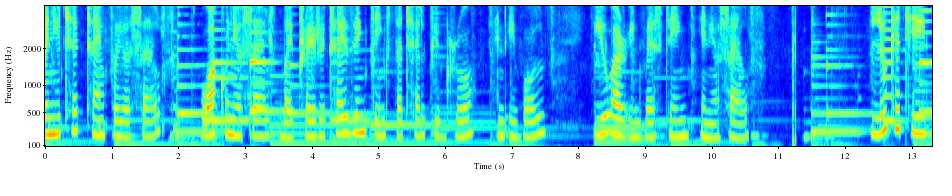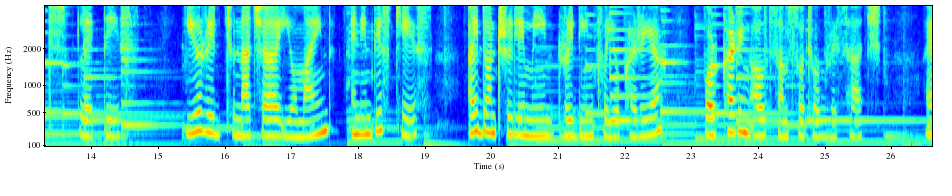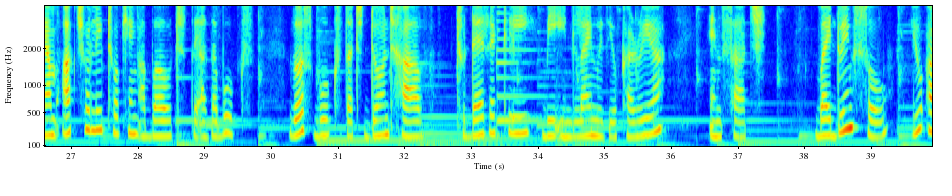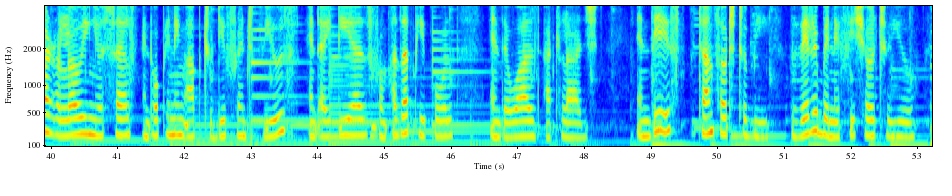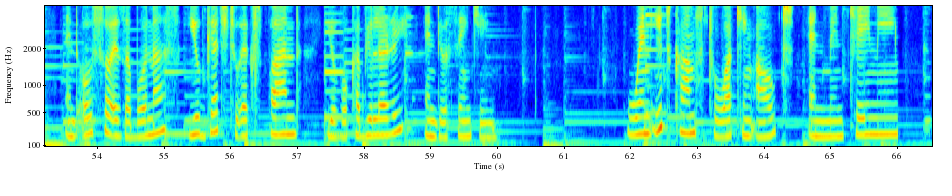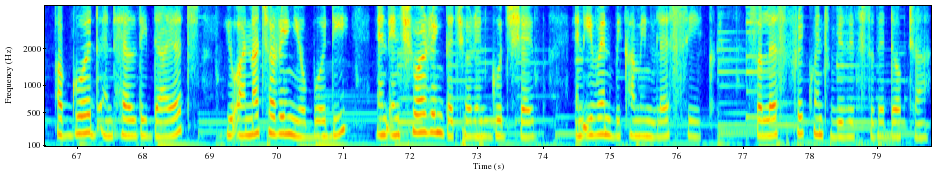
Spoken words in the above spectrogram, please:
When you take time for yourself, work on yourself by prioritizing things that help you grow and evolve, you are investing in yourself. Look at it like this you read to nurture your mind, and in this case, I don't really mean reading for your career or carrying out some sort of research. I am actually talking about the other books, those books that don't have to directly be in line with your career and such. By doing so, you are allowing yourself and opening up to different views and ideas from other people and the world at large. And this turns out to be very beneficial to you. And also, as a bonus, you get to expand your vocabulary and your thinking. When it comes to working out and maintaining a good and healthy diet, you are nurturing your body and ensuring that you're in good shape and even becoming less sick, so less frequent visits to the doctor.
